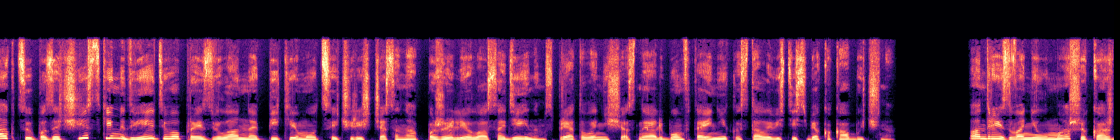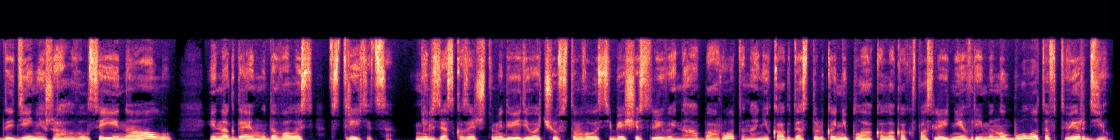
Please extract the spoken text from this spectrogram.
Акцию по зачистке Медведева произвела на пике эмоций. Через час она пожалела о содеянном, спрятала несчастный альбом в тайник и стала вести себя как обычно. Андрей звонил Маше каждый день и жаловался ей на Аллу. Иногда ему удавалось встретиться. Нельзя сказать, что Медведева чувствовала себя счастливой, наоборот, она никогда столько не плакала, как в последнее время, но Болотов твердил.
